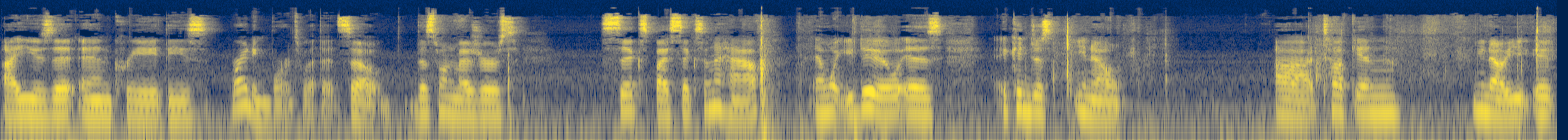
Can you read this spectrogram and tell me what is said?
I use it and create these writing boards with it. So this one measures six by six and a half. And what you do is it can just, you know, uh, tuck in, you know, it,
